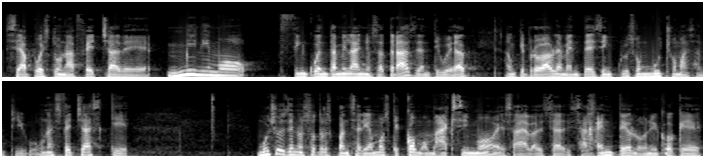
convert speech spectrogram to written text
se ha puesto una fecha de mínimo 50.000 años atrás de antigüedad, aunque probablemente es incluso mucho más antiguo. Unas fechas que muchos de nosotros pensaríamos que como máximo esa, gente lo único que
